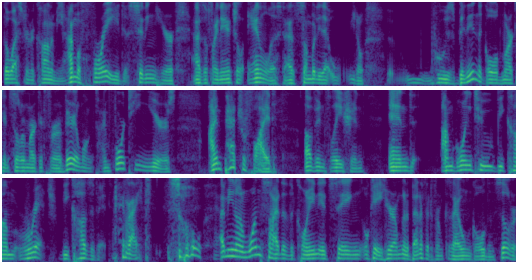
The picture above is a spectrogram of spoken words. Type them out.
the Western economy. I'm afraid sitting here as a financial analyst, as somebody that, you know, who's been in the gold market and silver market for a very long time 14 years I'm petrified of inflation and I'm going to become rich because of it. right. So, I mean, on one side of the coin, it's saying, okay, here I'm going to benefit from because I own gold and silver.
